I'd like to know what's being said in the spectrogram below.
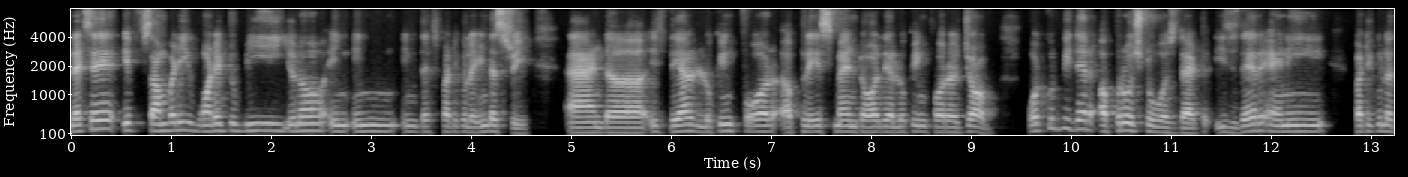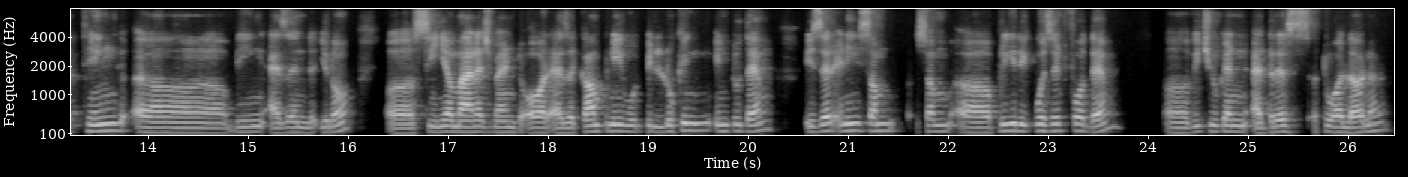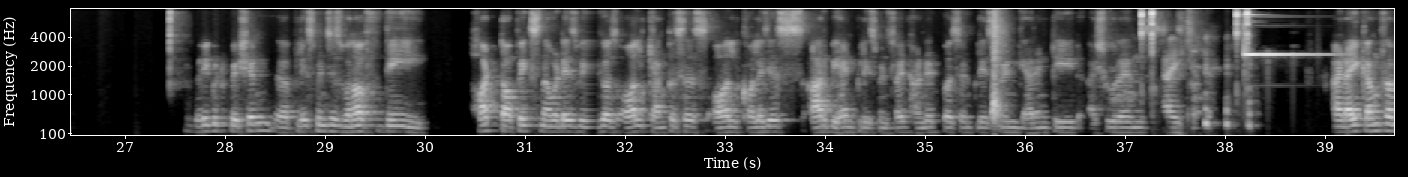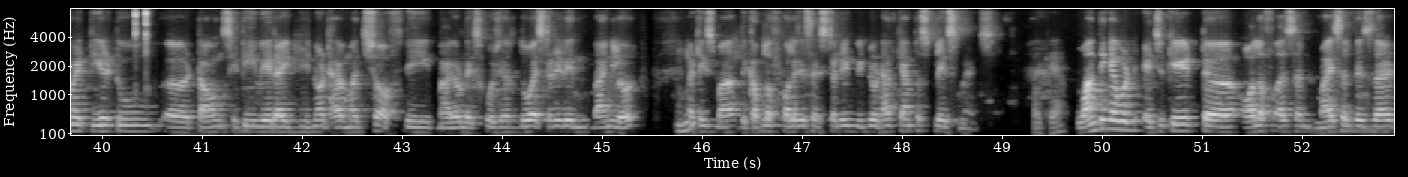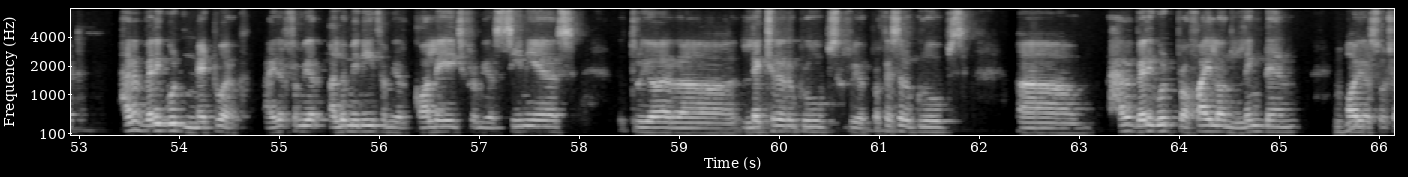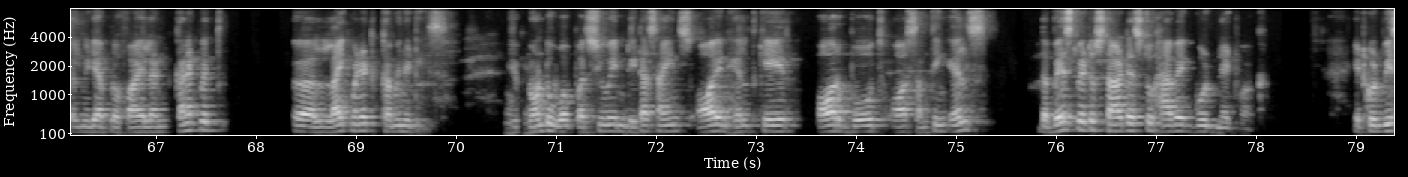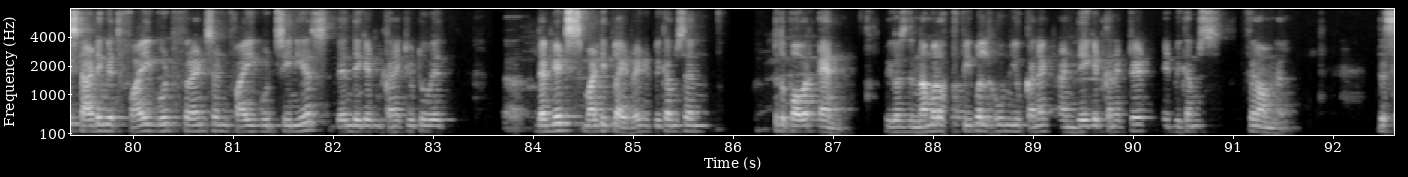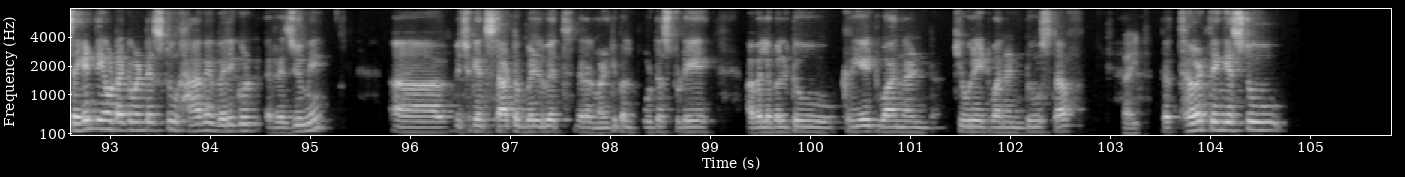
let's say if somebody wanted to be you know in in in this particular industry and uh, if they are looking for a placement or they're looking for a job what could be their approach towards that? Is there any particular thing uh, being as an you know uh, senior management or as a company would be looking into them? Is there any some some uh, prerequisite for them uh, which you can address to a learner very good question. Uh, placements is one of the hot topics nowadays because all campuses, all colleges are behind placements, right? 100% placement guaranteed, assurance. Right. and I come from a tier two uh, town city where I did not have much of the background exposure. Though I studied in Bangalore, mm -hmm. at least my, the couple of colleges I studied, we don't have campus placements. Okay. One thing I would educate uh, all of us and myself is that have a very good network, either from your alumni, from your college, from your seniors, through your uh, lecturer groups, through your professor groups. Uh, have a very good profile on LinkedIn mm -hmm. or your social media profile and connect with uh, like-minded communities. Okay. If you want to work, pursue in data science or in healthcare or both or something else, the best way to start is to have a good network it could be starting with five good friends and five good seniors then they can connect you to with that gets multiplied, right? It becomes n to the power n because the number of people whom you connect and they get connected, it becomes phenomenal. The second thing I would recommend is to have a very good resume, uh, which you can start to build with. There are multiple portals today available to create one and curate one and do stuff. Right. The third thing is to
